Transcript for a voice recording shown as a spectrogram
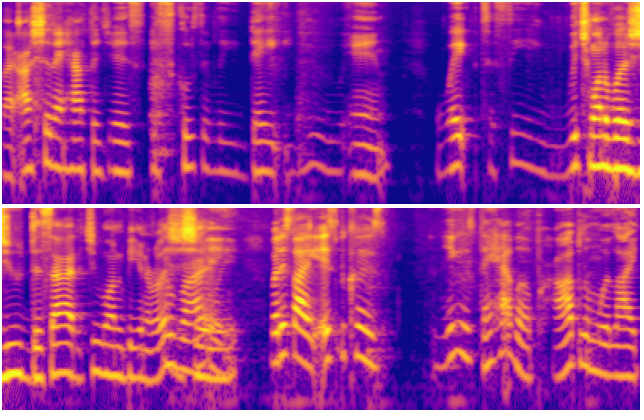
Like I shouldn't have to just exclusively date you and wait to see which one of us you decide that you want to be in a relationship with. But it's like it's because niggas they have a problem with like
